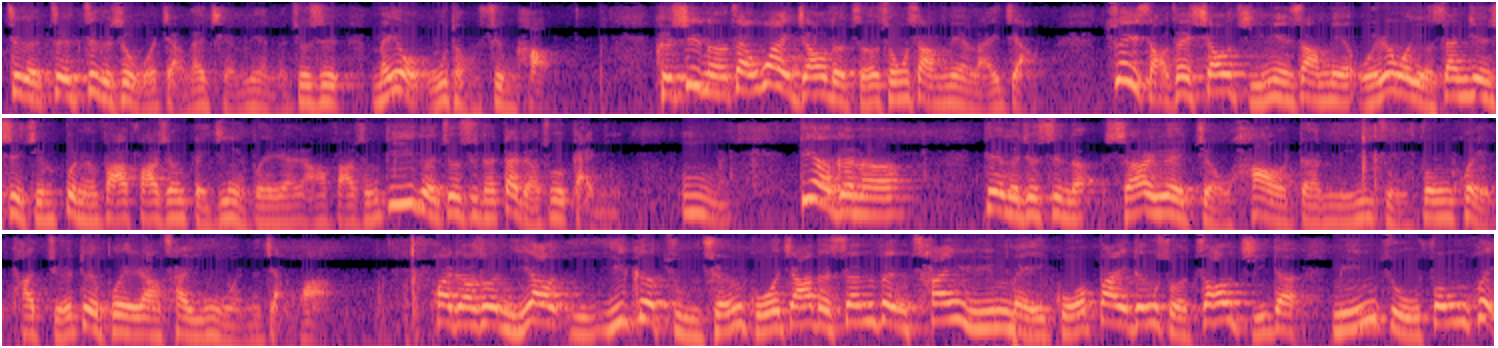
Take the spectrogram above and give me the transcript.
这个这这个是我讲在前面的，就是没有五统讯号。可是呢，在外交的折冲上面来讲。最少在消极面上面，我认为有三件事情不能发发生，北京也不会让它发生。第一个就是呢，代表处改名，嗯。第二个呢，第二个就是呢，十二月九号的民主峰会，他绝对不会让蔡英文的讲话。换句话说，你要以一个主权国家的身份参与美国拜登所召集的民主峰会，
